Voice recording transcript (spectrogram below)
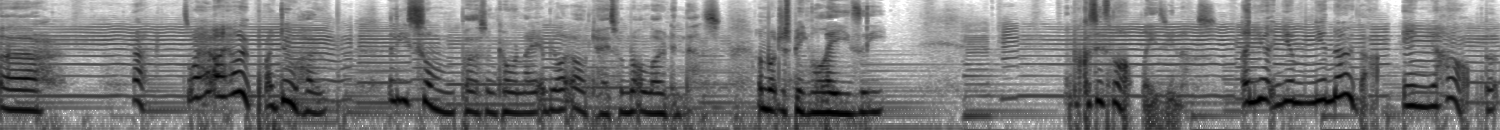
Uh, yeah. So I, I hope, I do hope, at least some person can relate and be like, oh, okay, so I'm not alone in this. I'm not just being lazy because it's not laziness, and you you you know that. in your heart. But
